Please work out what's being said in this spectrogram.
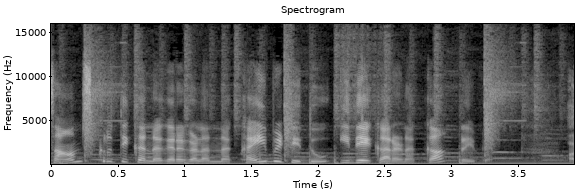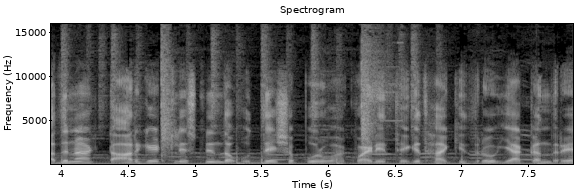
ಸಾಂಸ್ಕೃತಿಕ ನಗರಗಳನ್ನ ಕೈಬಿಟ್ಟಿದ್ದು ಇದೇ ಕಾರಣಕ್ಕ ಅದನ್ನ ಟಾರ್ಗೆಟ್ ಲಿಸ್ಟ್ನಿಂದ ಉದ್ದೇಶಪೂರ್ವಕವಾಗಿ ತೆಗೆದುಹಾಕಿದ್ರು. ಯಾಕಂದ್ರೆ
